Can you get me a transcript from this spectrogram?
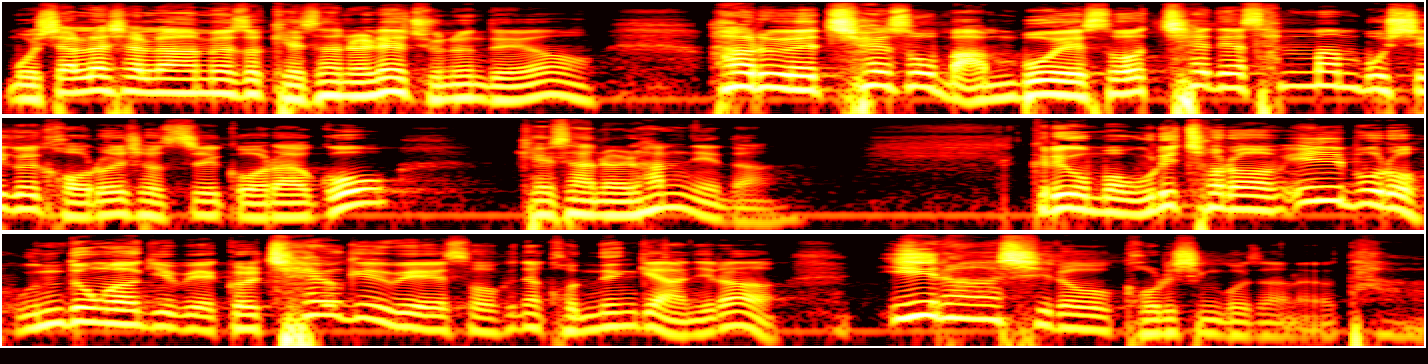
뭐 샬라샬라 하면서 계산을 해 주는데요. 하루에 최소 만 보에서 최대 3만 보씩을 걸으셨을 거라고 계산을 합니다. 그리고 뭐 우리처럼 일부러 운동하기 위해 그걸 채우기 위해서 그냥 걷는 게 아니라 일하시러 걸으신 거잖아요. 다.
